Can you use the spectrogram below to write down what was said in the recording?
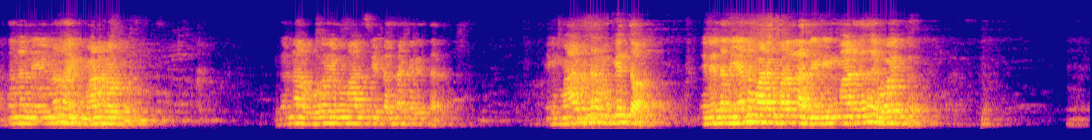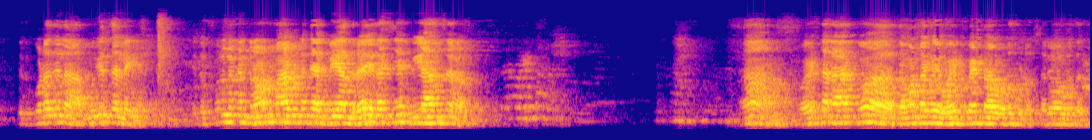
ಅದನ್ನ ನೀನು ಹಿಂಗ್ ಮಾಡ್ಬೇಕು. ಇದನ್ನ ಓ ಎಂ ಆರ್ ಸೀಟ್ ಅಂತ ಕರೀತಾರೆ. ಹಿಂಗ್ ಮಾಡ್ಬಿಟ್ರೆ ಮುಗೀತು. ನೀನು ಇದನ್ನ ಏನು ಮಾಡಕ್ ಬರಲ್ಲ. ನೀನ್ ಹಿಂಗ್ ಮಾಡಿದ್ರೆ ಹೋಯ್ತು. ಇದು ಕೊಡೋದಿಲ್ಲ. ಮುಗೀತು ಇದು ಫುಲ್ ನೀನ್ ರೌಂಡ್ ಮಾಡ್ಬಿಟ್ಟಿದ್ದೆ ಬಿ ಅಂದ್ರೆ ಇದಕ್ಕೆ ಬಿ ಆನ್ಸರ್ ಹಾ ವೈಟ್ ನಾನು ಹಾಕು ತಗೊಂಡಾಗ ವೈಟ್ ಪೇಂಟ್ ಹೊಡೆದ್ಬಿಡು, ಸರಿ ಹೋಗ್ಬಿಡ್ತದೆ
